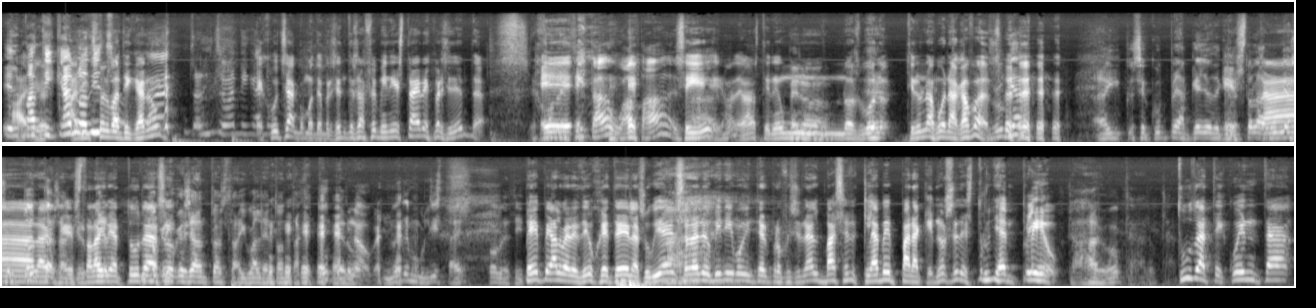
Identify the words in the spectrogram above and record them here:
El Adiós. Vaticano ¿Ha ha dicho el dicho. Vaticano? Escucha, como te presentes a feminista, eres presidenta. Eh, Jovencita, guapa, Sí, está, ¿no? además tiene, un- Pero, unos buenos, eh, tiene unas buenas gafas. ¿Rubia? Ahí se cumple aquello de que Está todas las rubias son tontas. la- está la criatura, No sí. creo que sean todas igual de tontas que tú, pero No. no, eres muy lista, ¿eh? Pobrecita. Pepe Álvarez de UGT, la subida del salario mínimo interprofesional va a ser clave para que no se destruya empleo. Claro, claro, claro. Tú date cuenta,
